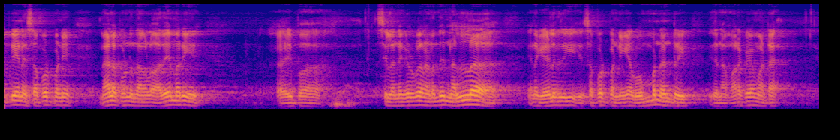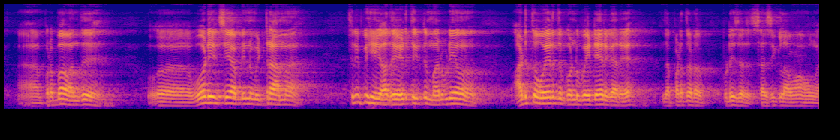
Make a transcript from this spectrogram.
எப்படி என்னை சப்போர்ட் பண்ணி மேலே கொண்டு வந்தாங்களோ அதே மாதிரி இப்போ சில நிகழ்வுகள் நடந்து நல்ல எனக்கு எழுதி சப்போர்ட் பண்ணீங்க. ரொம்ப நன்றி. இதை நான் மறக்கவே மாட்டேன். பிரபா வந்து ஓடிடுச்சு அப்படின்னு விட்டுறாமல் திருப்பி அதை எடுத்துக்கிட்டு மறுபடியும் அடுத்த உயரத்துக்கு கொண்டு போயிட்டே இருக்காரு. இந்த படத்தோட ப்ரொடியூசர் சசிகலாவும் அவங்க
